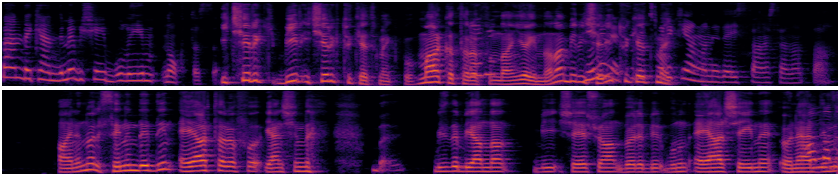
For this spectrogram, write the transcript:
Ben de kendime bir şey bulayım noktası. İçerik bir içerik tüketmek bu. Marka tarafından yayınlanan bir Yeni içeriği nesil tüketmek. içerik yani de istersen hatta. Aynen öyle. Senin dediğin AR tarafı yani şimdi biz de bir yandan bir şeye şu an böyle bir bunun AR şeyini Anlat önerdiğimiz için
